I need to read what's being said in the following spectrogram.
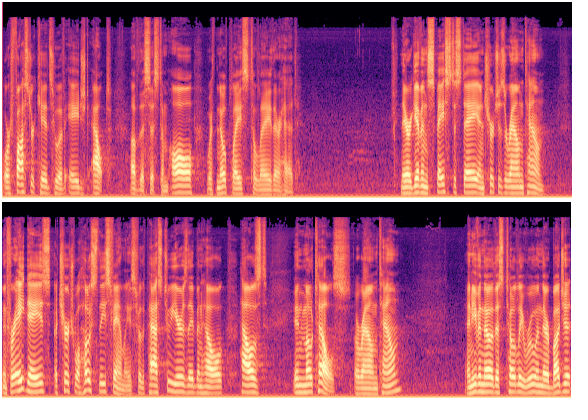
or foster kids who have aged out of the system, all with no place to lay their head. They are given space to stay in churches around town. And for eight days, a church will host these families. For the past two years, they've been held, housed in motels around town. And even though this totally ruined their budget,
